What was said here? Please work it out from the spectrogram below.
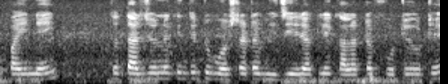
উপায় নেই, তো তার জন্য কিন্তু একটু মশলাটা ভিজিয়ে রাখলে কালারটা ফুটে ওঠে।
